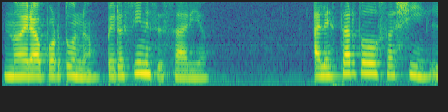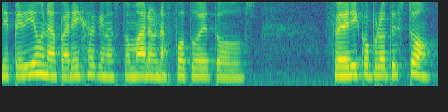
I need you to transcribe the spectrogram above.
No era oportuno, pero sí necesario. Al estar todos allí, le pedí a una pareja que nos tomara una foto de todos. Federico protestó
